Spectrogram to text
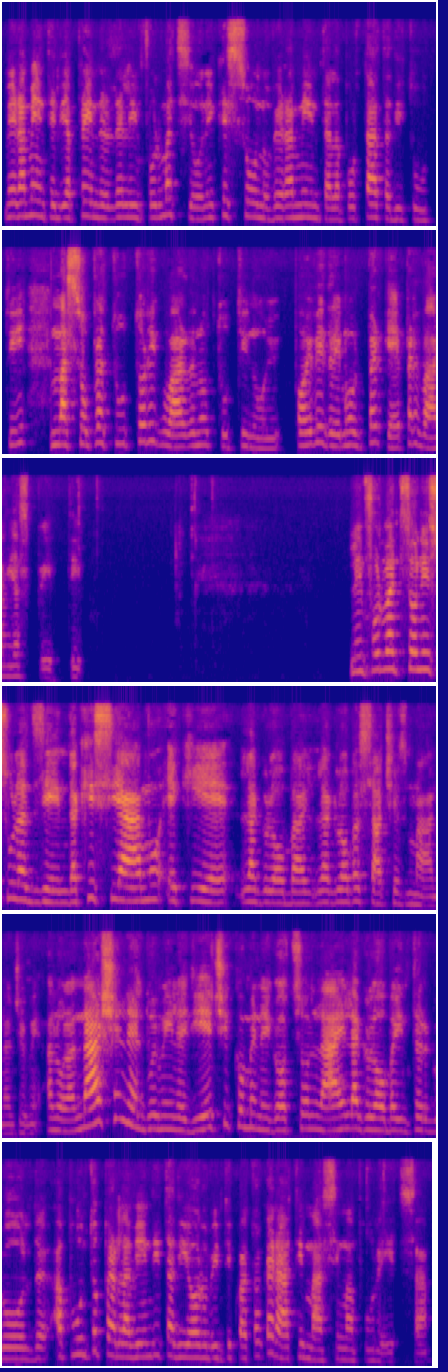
veramente di apprendere delle informazioni che sono veramente alla portata di tutti, ma soprattutto riguardano tutti noi. Poi vedremo il perché per vari aspetti. Le informazioni sull'azienda, chi siamo e chi è la Global, la Global Success Management. Allora, nasce nel 2010 come negozio online la Global Intergold, appunto per la vendita di oro 24 carati in massima purezza.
